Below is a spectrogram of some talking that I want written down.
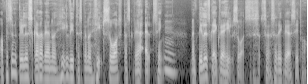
Og på sådan et billede skal der være noget helt hvidt, der skal være noget helt sort, der skal være alting. Mm. Men billedet skal ikke være helt sort, så, så, så, så er det ikke værd at se på.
